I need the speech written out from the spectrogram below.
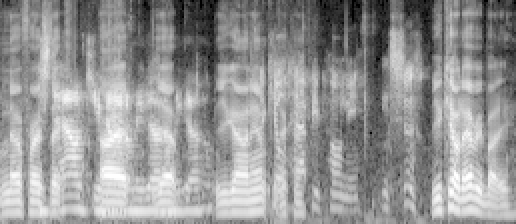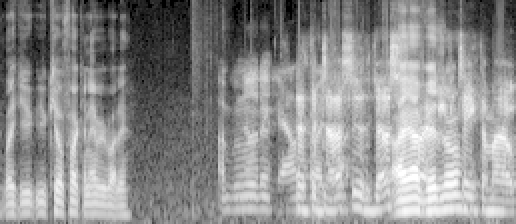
Do not no He's first aid. down. You Alright, got him, you got yep. him, you got him. You going I killed Okay. Happy Pony. You killed everybody. Like you, you killed fucking everybody. I'm Not moving it. down. At the dust, the dust I have fine, we visual. take them out.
